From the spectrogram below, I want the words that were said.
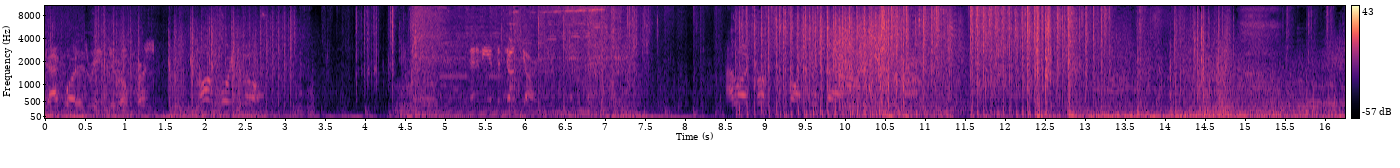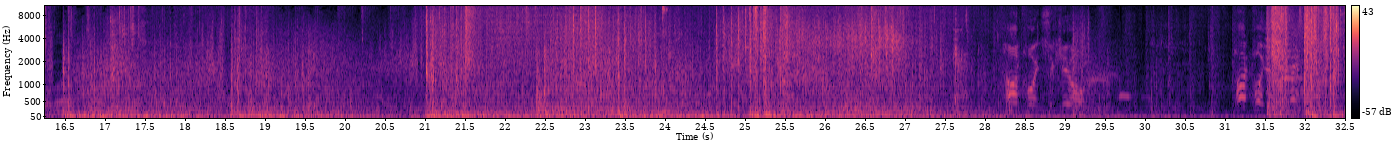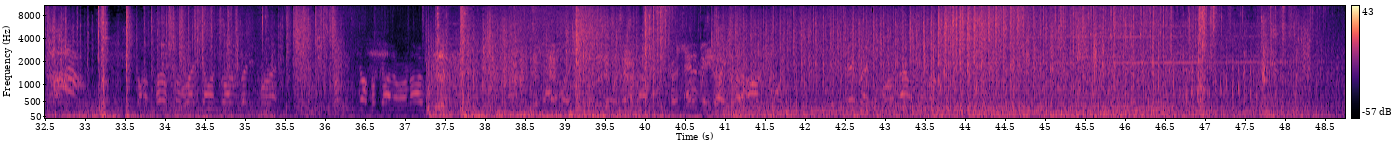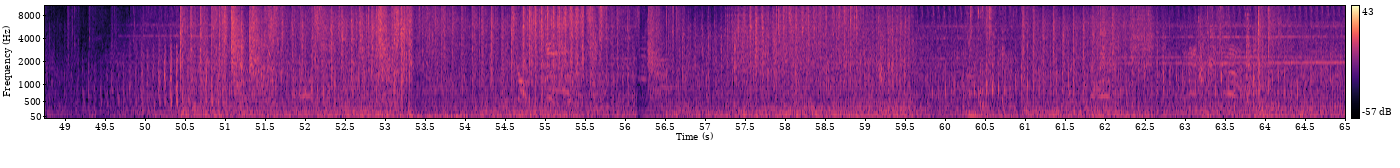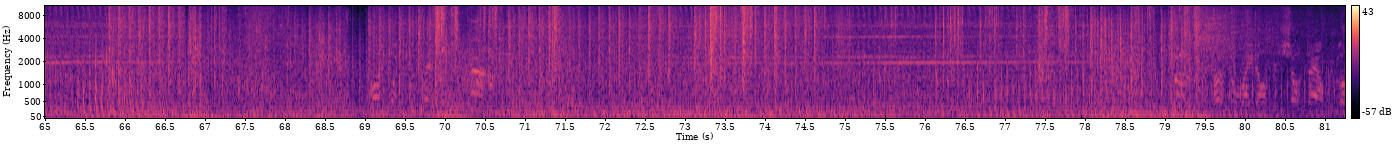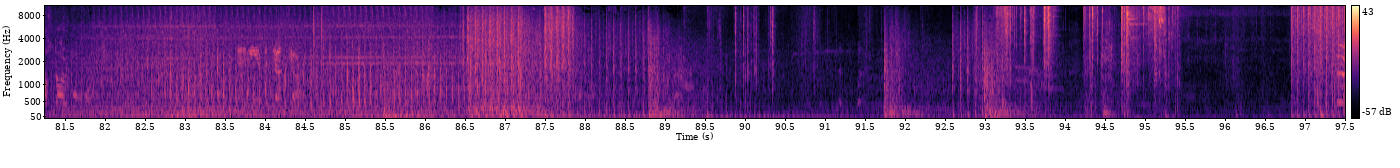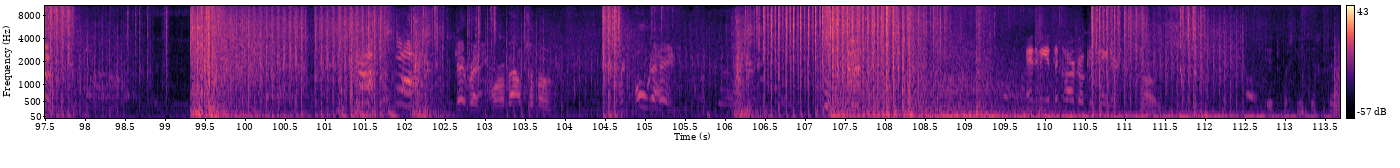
Jaguar 3-0, person. Hardpoint lost. Enemy at the junkyard. Allied cluster strike inbound. Oh, oh, oh, oh. Hardpoint secure. Hardpoint contested. Got a personal radar drone ready for it. Friendly chopper gunner on over. Personal radar. Get ready, we're about to move. Start to move. We pulled ahead. Enemy at the cargo container. Oh. Dit was niet echt. Uh...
